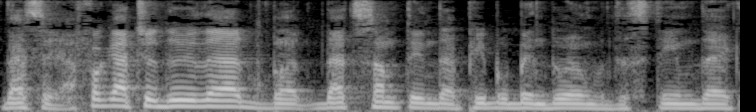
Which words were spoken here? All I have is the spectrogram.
that's it. I forgot to do that, but that's something that people been doing with the Steam Deck.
